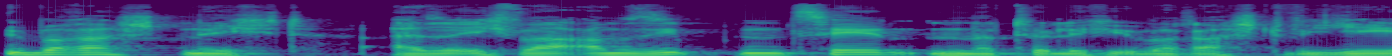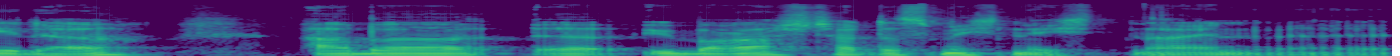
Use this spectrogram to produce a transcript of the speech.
Überrascht nicht. Also ich war am 7.10. natürlich überrascht wie jeder, aber äh, überrascht hat es mich nicht. Nein, äh,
